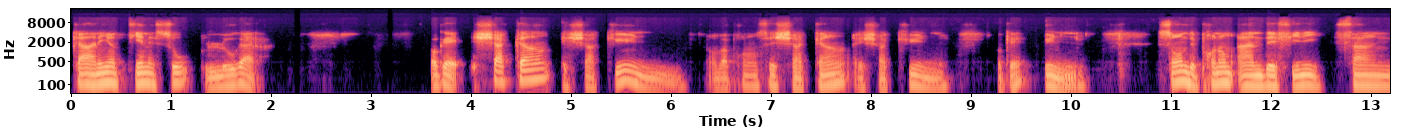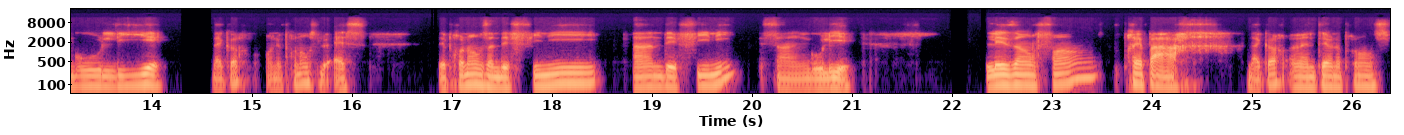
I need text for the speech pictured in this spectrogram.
Cada niño tiene su lugar. OK. Chacun et chacune. On va prononcer chacun et chacune. OK? Une. Sont des pronoms indéfinis, singuliers. D'accord? On ne prononce le S. Des pronoms indéfinis, indéfinis, singuliers. Les enfants préparent. D'accord? ENT, on le prononce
